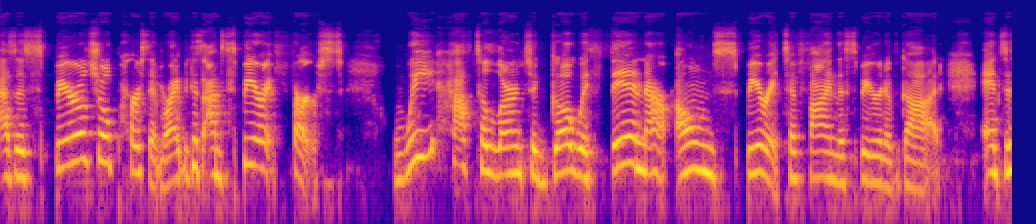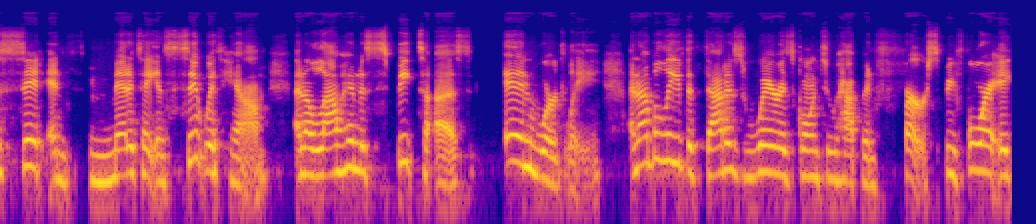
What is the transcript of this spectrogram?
as a spiritual person, right? Because I'm spirit first. We have to learn to go within our own spirit to find the spirit of God and to sit and meditate and sit with Him and allow Him to speak to us inwardly. And I believe that that is where it's going to happen first before it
